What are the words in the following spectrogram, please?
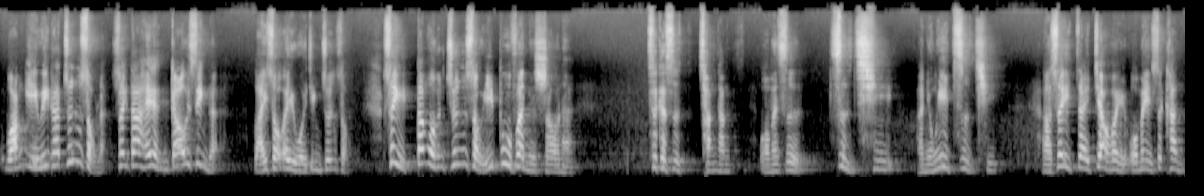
王以为他遵守了，所以他还很高兴的来说：“哎，我已经遵守。”所以，当我们遵守一部分的时候呢，这个是常常我们是自欺，很容易自欺啊。所以在教会，我们也是看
